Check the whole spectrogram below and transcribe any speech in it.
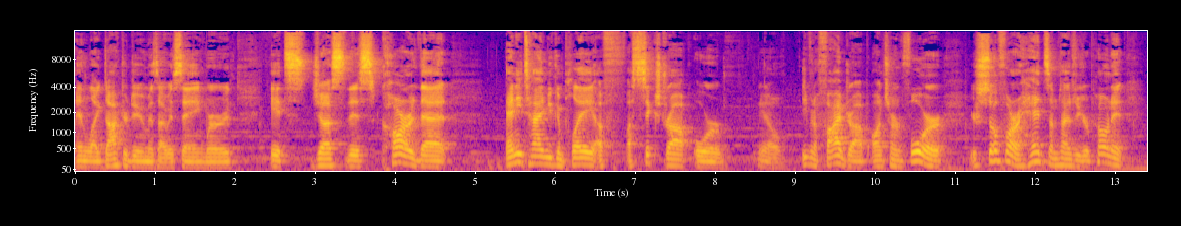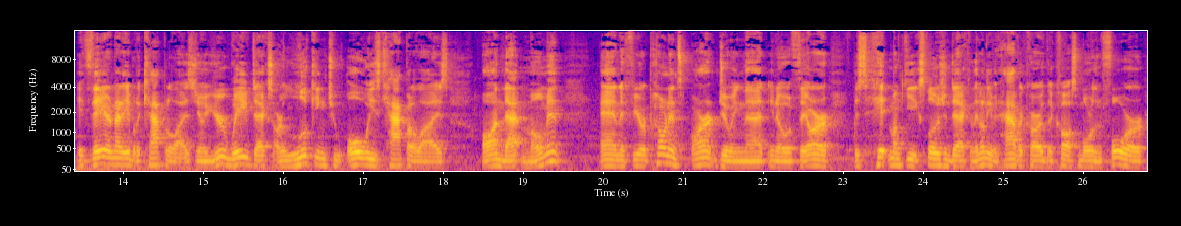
and like Doctor Doom, as I was saying, where it's just this card that anytime you can play a, a six drop or you know even a five drop on turn four, you're so far ahead sometimes of your opponent if they are not able to capitalize. You know, your wave decks are looking to always capitalize on that moment. And if your opponents aren't doing that, you know, if they are this hit monkey explosion deck and they don't even have a card that costs more than four,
